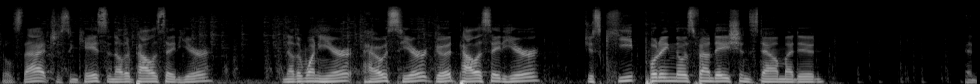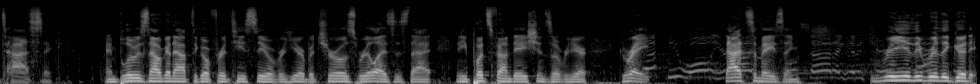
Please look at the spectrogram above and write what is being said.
Kills that, just in case. Another palisade here. Another one here. House here. Good. Palisade here. Just keep putting those foundations down, my dude. Fantastic. And blue is now going to have to go for a TC over here, but Churros realizes that, and he puts foundations over here. Great. That's amazing. Really, really good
